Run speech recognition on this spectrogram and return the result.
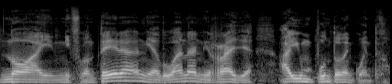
No hay ni frontera, ni aduana, ni raya. Hay un punto de encuentro.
